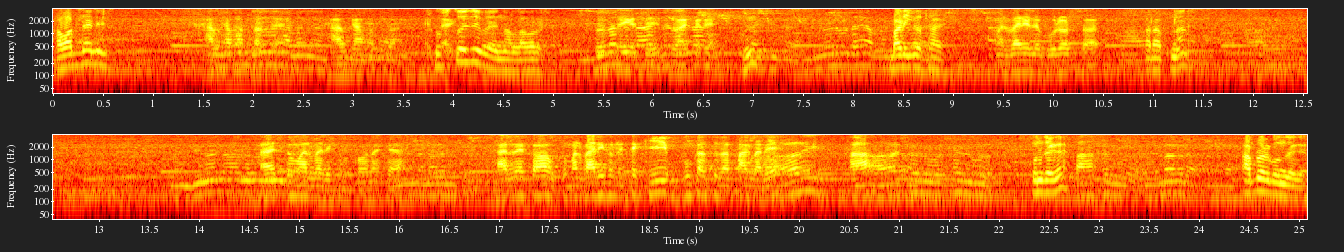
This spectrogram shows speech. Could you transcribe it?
খাবার দেয় না হালকা পাতলা দেয়, হালকা পাতলা। সুস্থ হয়ে যাবেন আল্লাহ সুস্থ হয়ে গেছে দোয়া বাড়ি কোথায়? আমার বাড়ি হলো বুড়োর স্যার আর আপনার? তোমার বাড়ি কোন কোন কে আর রে কও তোমার বাড়ি কোন এটা কি বুকা সুরা পাগলা রে? হ্যাঁ? কোন জায়গা? আপনার কোন জায়গা?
